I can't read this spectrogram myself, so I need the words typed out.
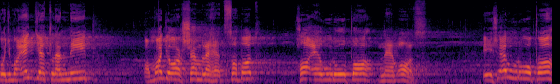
hogy ma egyetlen nép, a magyar sem lehet szabad, ha Európa nem az. És Európa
